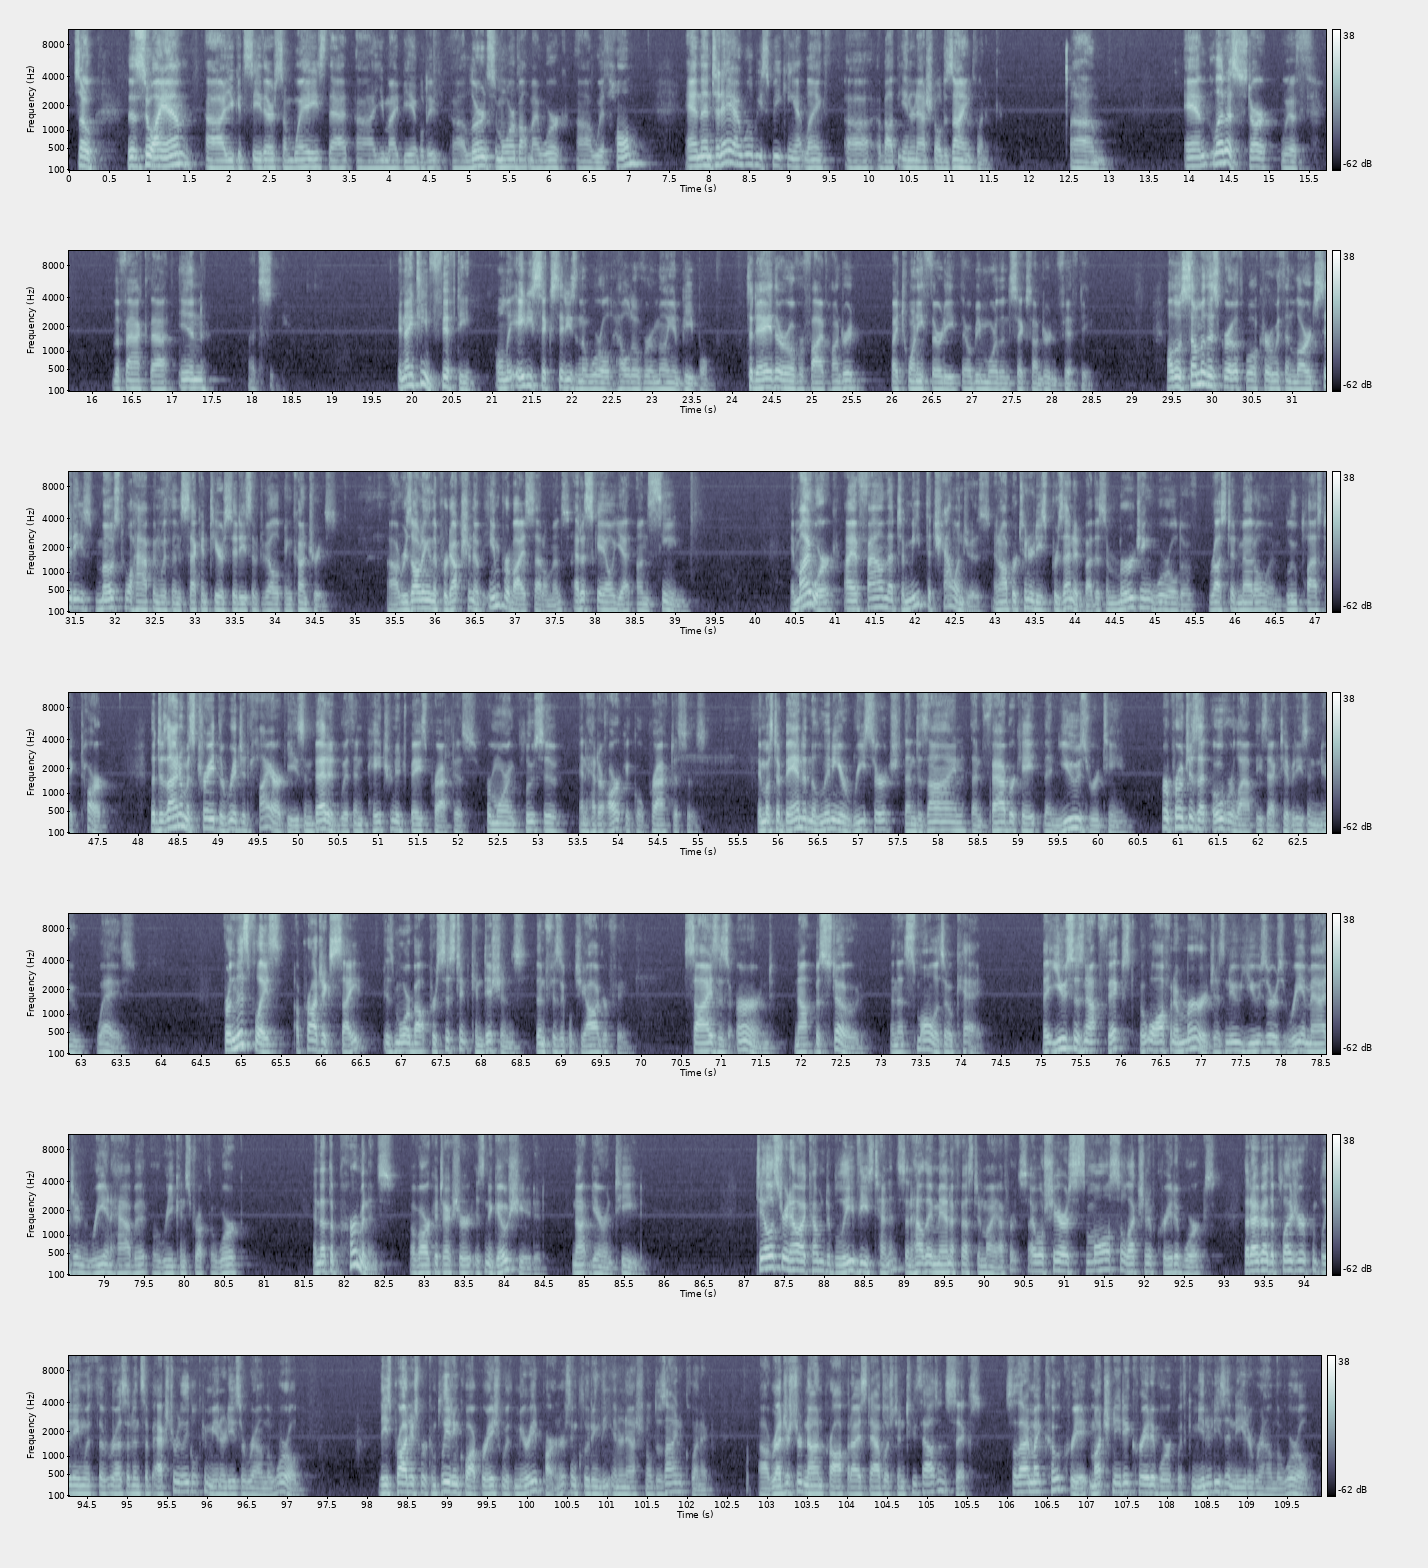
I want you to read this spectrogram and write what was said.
So this is who I am. Uh, you can see there's some ways that uh, you might be able to uh, learn some more about my work uh, with Home. And then today I will be speaking at length about the International Design Clinic. Um, and let us start with the fact that in, let's see, in 1950, only 86 cities in the world held over a million people. Today, there are over 500. By 2030, there will be more than 650. Although some of this growth will occur within large cities, most will happen within second tier cities of developing countries, uh, resulting in the production of improvised settlements at a scale yet unseen. In my work, I have found that to meet the challenges and opportunities presented by this emerging world of rusted metal and blue plastic tarp, the designer must trade the rigid hierarchies embedded within patronage based practice for more inclusive and hierarchical practices. They must abandon the linear research, then design, then fabricate, then use routine for approaches that overlap these activities in new ways. In this place, a project site is more about persistent conditions than physical geography. Size is earned, not bestowed, and that small is okay. That use is not fixed, but will often emerge as new users reimagine, re inhabit, or reconstruct the work. And that the permanence of architecture is negotiated, not guaranteed. To illustrate how I come to believe these tenets and how they manifest in my efforts, I will share a small selection of creative works that I've had the pleasure of completing with the residents of extra-legal communities around the world. These projects were completed in cooperation with myriad partners, including the International Design Clinic, a registered nonprofit I established in 2006 so that I might co-create much needed creative work with communities in need around the world.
